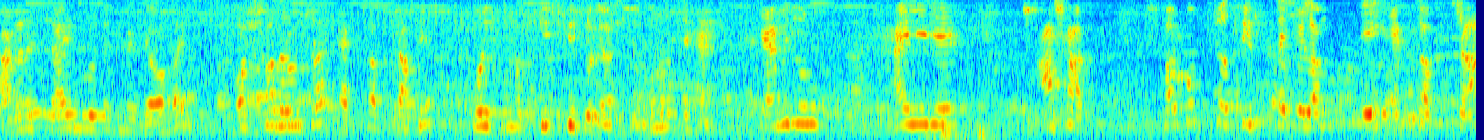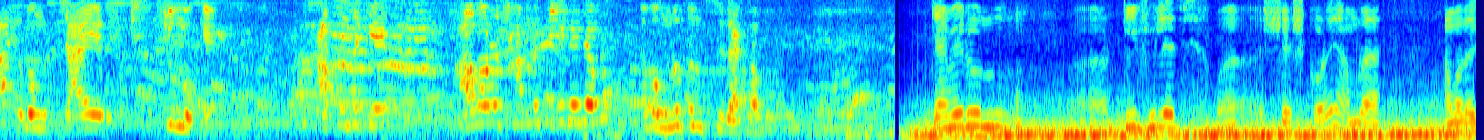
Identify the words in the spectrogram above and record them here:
বাগানের চাই মূলত এখানে দেওয়া হয়। অসাধারণ চা, এক কাপ চাপে পরিপূর্ণ তৃপ্তি চলে আসছে। মনে হচ্ছে হ্যাঁ ক্যামিরন হাইলিনে আসার সর্বোচ্চ তৃপ্তি পেলাম এই এক কাপ চা এবং চায়ের চুমুকে। আপনাদেরকে আবারও সামনে থেকে নিয়ে যাব এবং নতুন কিছু দেখাবো। ক্যামেরুন টি ভিলেজ শেষ করে আমরা আমাদের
